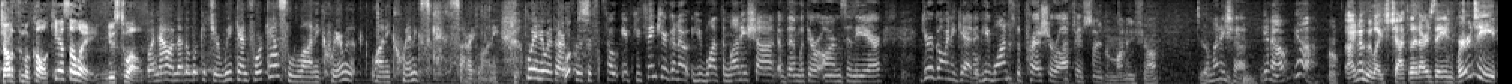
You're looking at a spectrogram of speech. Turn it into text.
Jonathan McCall, KSLA News 12. Well, now another look at your weekend forecast. Lonnie Queer with Lonnie Quinn. Excuse, sorry, Lonnie. We're here with our exclusive. So if you think you're gonna, you want the money shot of them with their arms in the air, you're going to get it. He wants the pressure off his. say the money shot? The money shot. You know, yeah. Oh. I know who likes chocolate. Our Zain Verjee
